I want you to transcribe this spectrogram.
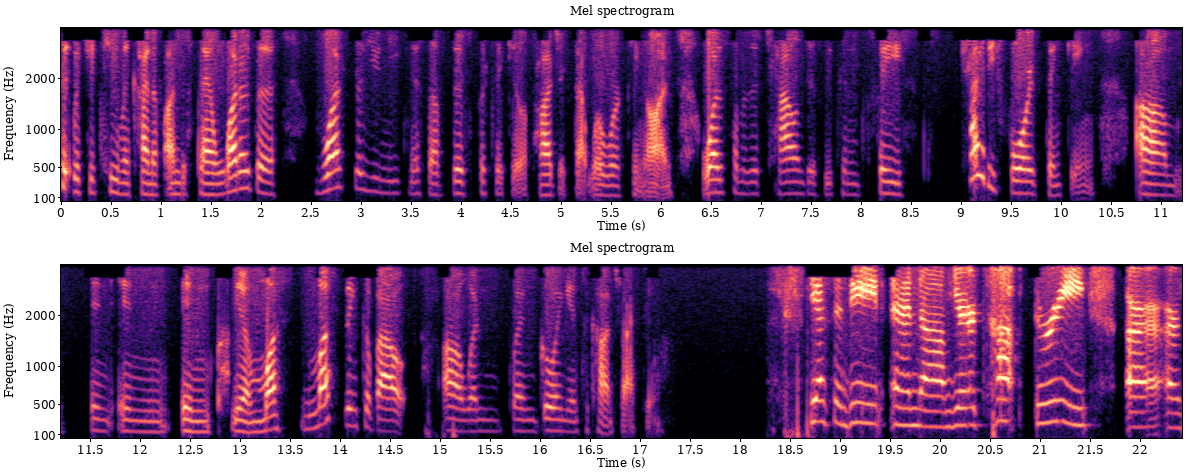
sit with your team and kind of understand what are the what's the uniqueness of this particular project that we're working on? What are some of the challenges we can face? Be forward thinking. Um, in in in you know must must think about uh, when when going into contracting. Yes, indeed. And um, your top three are, are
